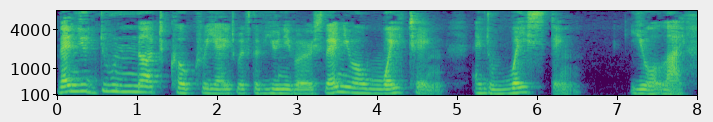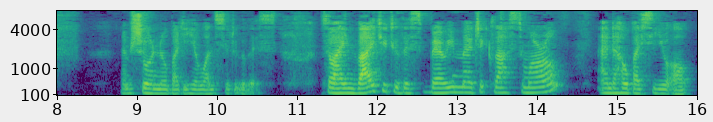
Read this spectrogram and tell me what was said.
then you do not co-create with the universe, then you are waiting and wasting your life. I'm sure nobody here wants to do this. So I invite you to this very magic class tomorrow and I hope I see you all.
